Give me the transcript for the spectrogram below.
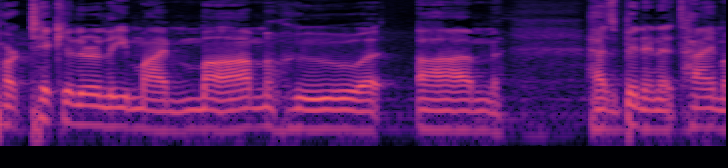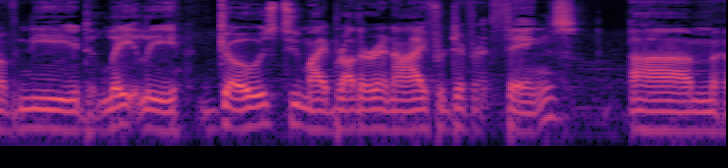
particularly my mom, who um, has been in a time of need lately, goes to my brother and I for different things. Um,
